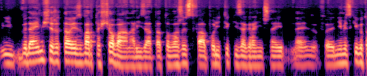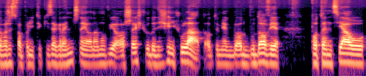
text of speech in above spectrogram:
i wydaje mi się, że to jest wartościowa analiza ta Towarzystwa Polityki Zagranicznej, e, niemieckiego Towarzystwa Polityki Zagranicznej, ona mówi o 6 do 10 lat, o tym jakby odbudowie potencjału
